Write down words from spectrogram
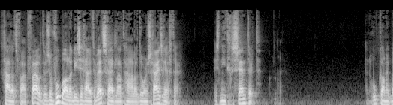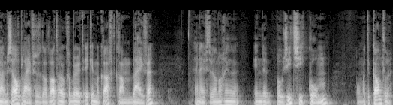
gaat het vaak fout. Dus een voetballer die zich uit de wedstrijd laat halen door een scheidsrechter... is niet gecenterd. Nee. En hoe kan ik bij mezelf blijven, zodat wat er ook gebeurt... ik in mijn kracht kan blijven... en eventueel nog in de, in de positie kom om het te kantelen.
